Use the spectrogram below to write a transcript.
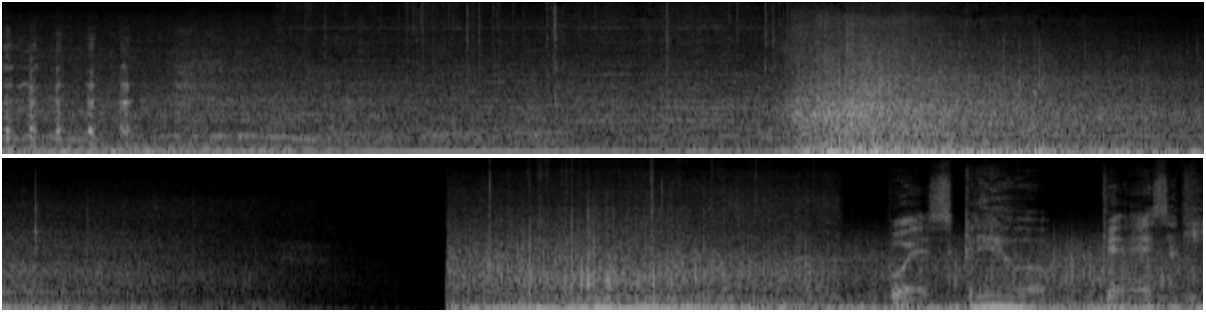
es aquí.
